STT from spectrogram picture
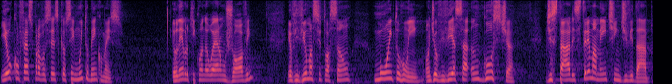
E eu confesso para vocês que eu sei muito bem como é isso. Eu lembro que quando eu era um jovem, eu vivi uma situação muito ruim, onde eu vivi essa angústia de estar extremamente endividado.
